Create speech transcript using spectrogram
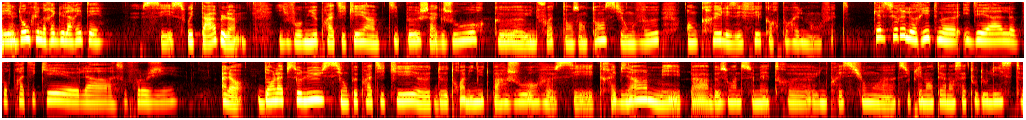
et donc une régularité c'est souhaitable. Il vaut mieux pratiquer un petit peu chaque jour qu'une fois de temps en temps si on veut ancrer les effets corporellement en fait. Quel serait le rythme idéal pour pratiquer euh, la sophrologie? Alors, dans l'absolu, si on peut pratiquer 2-3 euh, minutes par jour, euh, c'est très bien, mais pas besoin de se mettre une pression supplémentaire dans sa to-do list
